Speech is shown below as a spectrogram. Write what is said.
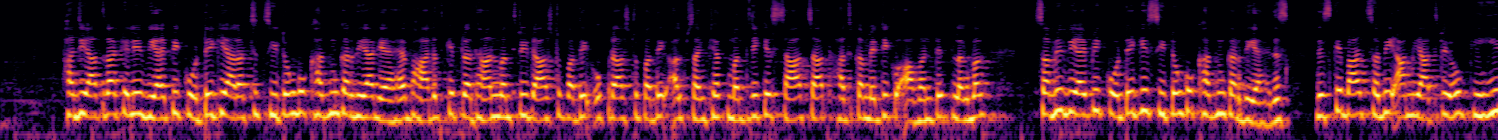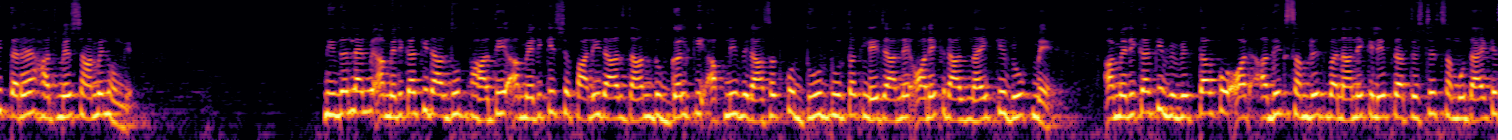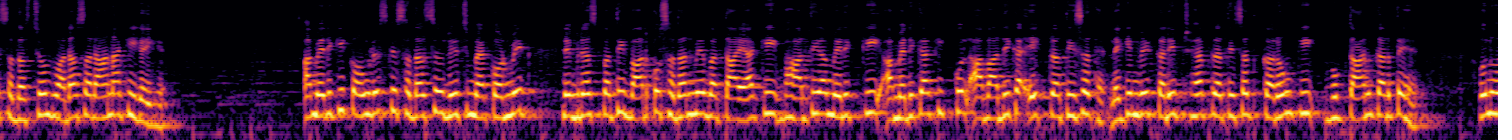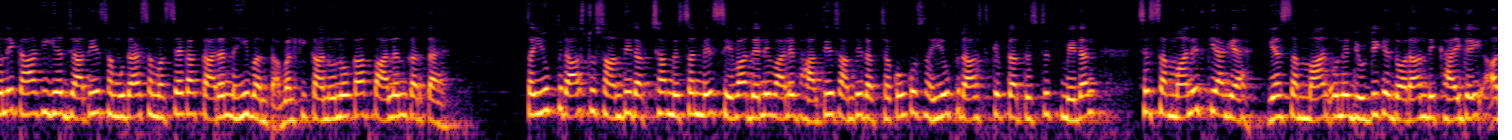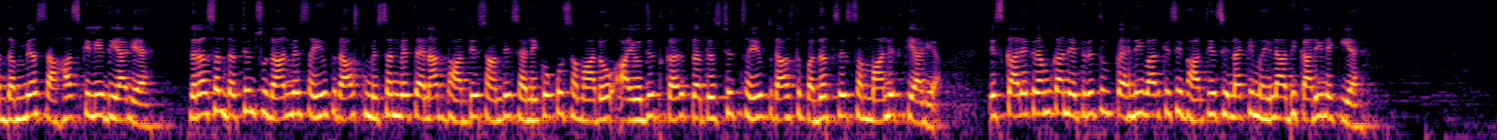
हज यात्रा के लिए वीआईपी कोटे की आरक्षित सीटों को खत्म कर दिया गया है। भारत के प्रधानमंत्री, राष्ट्रपति, उपराष्ट्रपति, अल्पसंख्यक मंत्री के साथ साथ हज कमेटी को आवंटित लगभग सभी वीआईपी कोटे की सीटों को खत्म कर दिया है जिस, जिसके बाद सभी आम यात्रियों की ही तरह हज में शामिल होंगे। नीदरलैंड में अमेरिका की राजदूत भारतीय अमेरिकी शिफाली राजदान दुग्गल की अपनी विरासत को दूर दूर तक ले जाने और एक राजनयिक के रूप में अमेरिका की विविधता को और अधिक समृद्ध बनाने के लिए प्रतिष्ठित समुदाय के सदस्यों द्वारा सराहना की गई है। अमेरिकी कांग्रेस के सदस्य रिच मैकॉर्मिक ने बृहस्पतिवार को सदन में बताया कि भारतीय अमेरिकी अमेरिका की कुल आबादी का एक प्रतिशत है, लेकिन वे करीब छह प्रतिशत करों की भुगतान करते हैं। उन्होंने कहा कि यह जातीय समुदाय समस्या का कारण नहीं बनता, बल्कि कानूनों का पालन करता है। संयुक्त राष्ट्र शांति रक्षा मिशन में सेवा देने वाले भारतीय शांति रक्षकों को संयुक्त राष्ट्र के प्रतिष्ठित मेडल से सम्मानित किया गया है। यह सम्मान उन्हें ड्यूटी के दौरान दिखाई गई अदम्य साहस के लिए दिया गया है। दरअसल, दक्षिण सूडान में संयुक्त राष्ट्र मिशन में तैनात भारतीय शांति सैनिकों को समारोह आयोजित कर प्रतिष्ठित संयुक्त राष्ट्र पदक से सम्मानित किया गया। इस कार्यक्रम का नेतृत्व पहली बार किसी भारतीय सेना की महिला अधिकारी ने किया है।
